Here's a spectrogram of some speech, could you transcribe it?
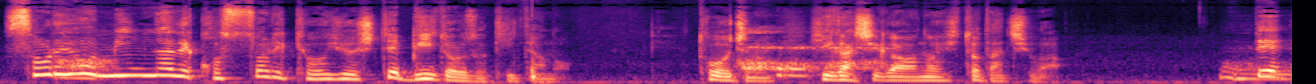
それをみんなでこっそり共有してビートルズを聞いたの。当時の東側の人たちは。で、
